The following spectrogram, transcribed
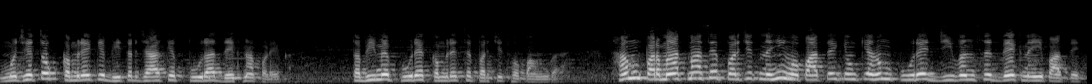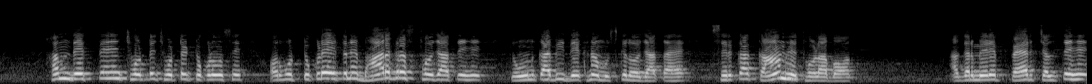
मुझे तो कमरे के भीतर जाके पूरा देखना पड़ेगा। तभी मैं पूरे कमरे से परिचित हो पाऊँगा। हम परमात्मा से परिचित नहीं हो पाते क्योंकि हम पूरे जीवन से देख नहीं पाते। हम देखते हैं छोटे छोटे टुकड़ों से और वो टुकड़े इतने भारग्रस्त हो जाते हैं कि उनका भी देखना मुश्किल हो जाता है। सिर का काम है थोड़ा बहुत। अगर मेरे पैर चलते हैं,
